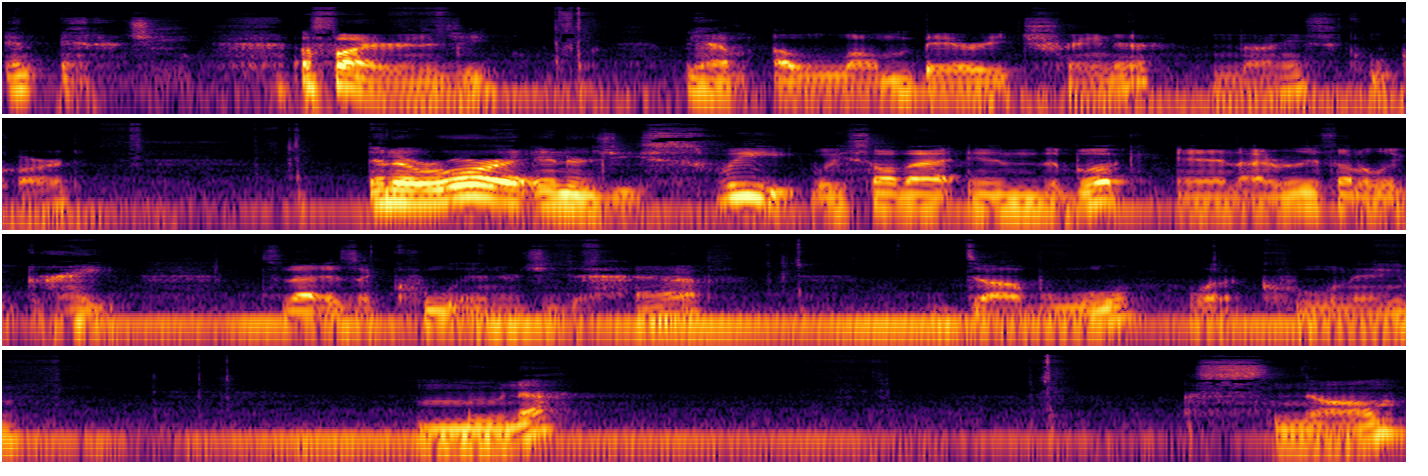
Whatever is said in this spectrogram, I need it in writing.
an energy, a fire energy. We have a Lum Berry Trainer. Nice, cool card. An Aurora Energy, sweet. We saw that in the book, and I really thought it looked great. So that is a cool energy to have. Dubwool, what a cool name. Munna. Snom.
